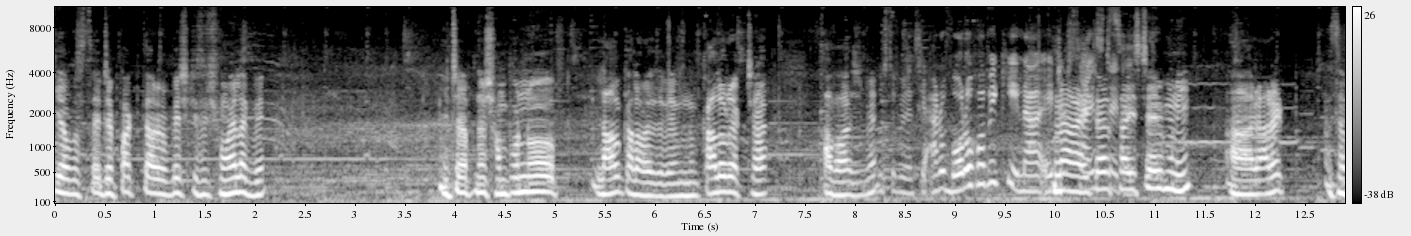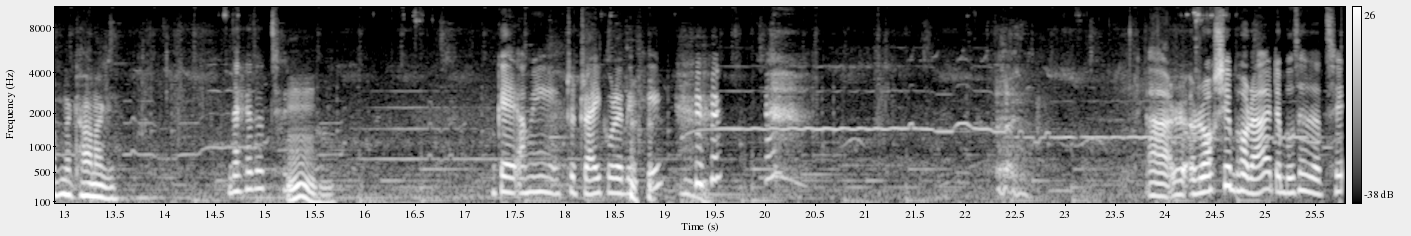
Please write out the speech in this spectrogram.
কি অবস্থা। এটা পাকতে আরও বেশ কিছু সময় লাগবে। এটা আপনার সম্পূর্ণ লাল কালার হয়ে যাবে কালোর একটা আভা আসবে। বুঝতে পেরেছি। আরও বড় হবে কি? না না এটার সাইজটা এমনই। আর আরেক আচ্ছা আপনি খান আগে। দেখা যাচ্ছে। ওকে আমি একটু ট্রাই করে দেখি। রসে ভরা এটা বোঝা যাচ্ছে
